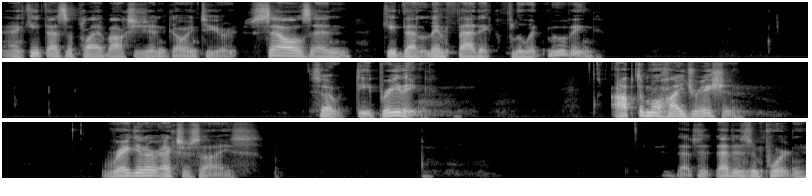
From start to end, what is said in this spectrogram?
and keep that supply of oxygen going to your cells and keep that lymphatic fluid moving. So, deep breathing. optimal hydration, regular exercise. That's that is important.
